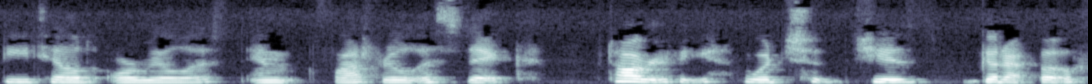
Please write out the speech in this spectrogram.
detailed or realist and slash realistic photography, which she is good at both.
